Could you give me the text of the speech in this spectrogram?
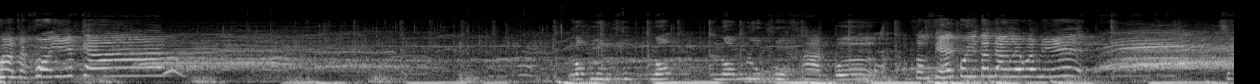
จ็คพอตจากโฟอีฟครับลบลุงลบล้มลุงคูคานเวอร์ส่งเสียงให้โฟอีฟดังๆเลยวันนี้เชิญ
